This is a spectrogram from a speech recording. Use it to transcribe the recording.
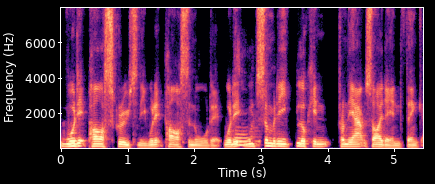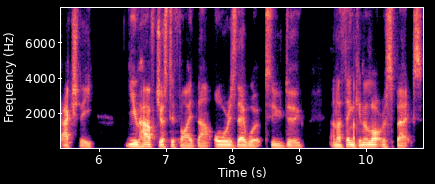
Would it pass scrutiny? Would it pass an audit? Would it? Mm. Would somebody looking from the outside in think actually you have justified that, or is there work to do? And I think in a lot of respects,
